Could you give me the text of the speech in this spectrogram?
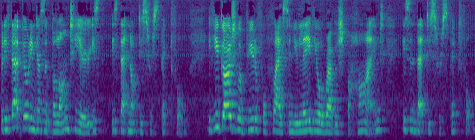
But if that building doesn't belong to you, is, is that not disrespectful? If you go to a beautiful place and you leave your rubbish behind, isn't that disrespectful?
